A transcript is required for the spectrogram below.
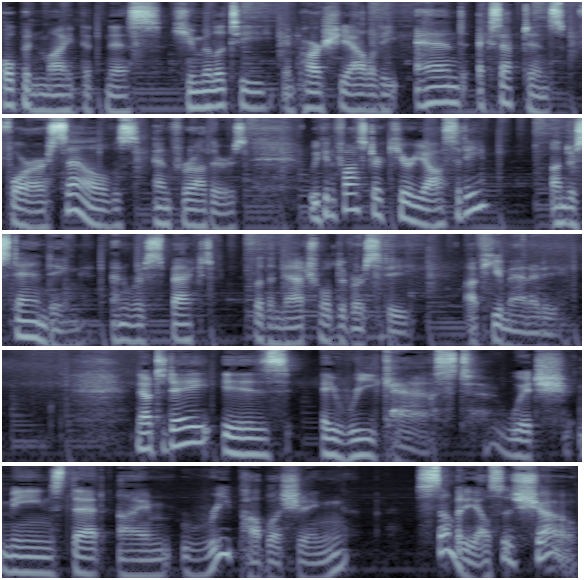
open mindedness, humility, impartiality, and acceptance for ourselves and for others, we can foster curiosity understanding, and respect for the natural diversity of humanity. Now, today is a recast, which means that I'm republishing somebody else's show.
